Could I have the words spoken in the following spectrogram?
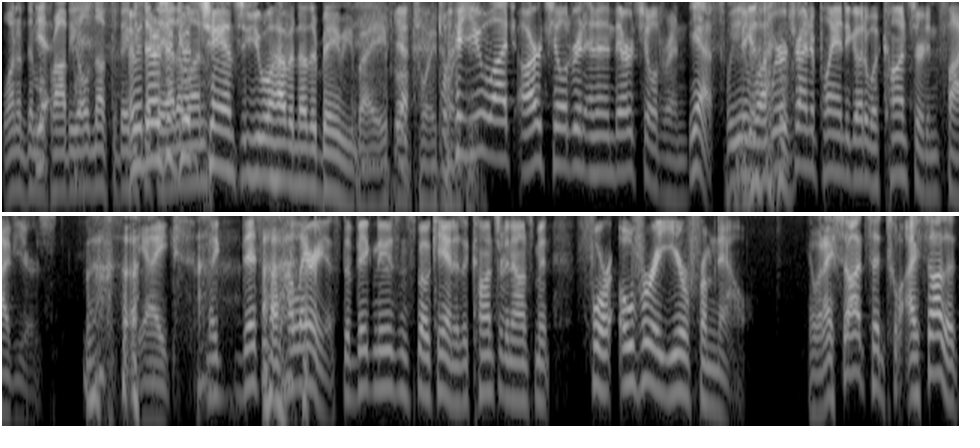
one of them Yeah. will probably old enough to babysit I mean, there's the a good one. chance you will have another baby by April of Will 2022. you watch our children and then their children? Yes, we Because we're trying to plan to go to a concert in five years. Yikes. Like this is hilarious. The big news in Spokane is a concert announcement for over a year from now. And when I saw it said, tw- I saw that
